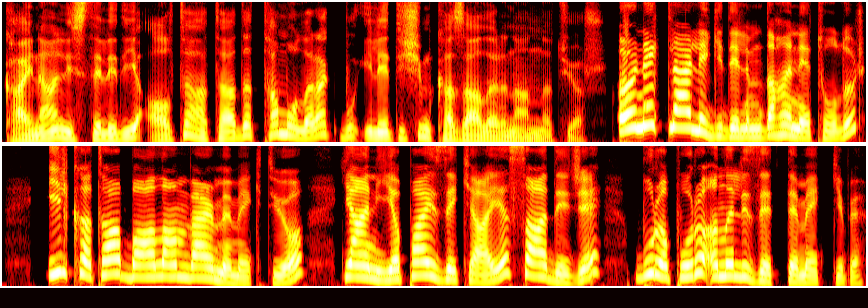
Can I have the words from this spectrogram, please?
Kaynağın listelediği 6 hata da tam olarak bu iletişim kazalarını anlatıyor. Örneklerle gidelim daha net olur. İlk hata bağlam vermemek diyor. Yani yapay zekaya sadece bu raporu analiz et demek gibi.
